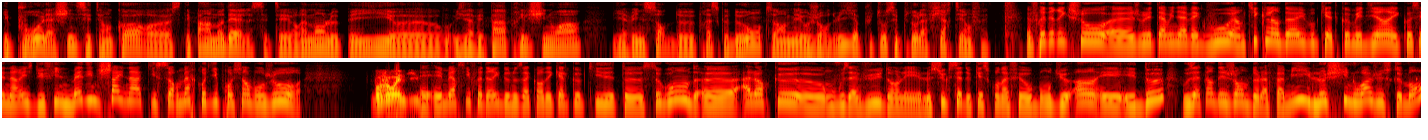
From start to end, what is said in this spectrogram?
Et pour eux, la Chine, c'était encore, euh, c'était pas un modèle. C'était vraiment le pays. euh, ils n'avaient pas appris le chinois. Il y avait une sorte de presque de honte. hein, mais aujourd'hui, il y a plutôt, c'est plutôt la fierté en fait. Frédéric Shaw, euh, je voulais terminer avec vous. Un petit clin d'œil, vous qui êtes comédien et co-scénariste du film Made in China qui sort mercredi prochain. Bonjour. Bonjour Wendy. Et, merci Frédéric de nous accorder quelques petites euh, secondes. Euh, alors que euh, on vous a vu dans les, le succès de Qu'est-ce qu'on a fait au bon Dieu 1 et, et 2, vous êtes un des gens de la famille, le chinois justement,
